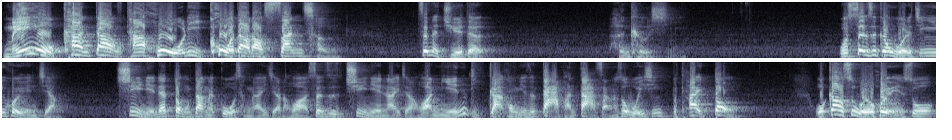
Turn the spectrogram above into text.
没有看到它获利扩大到三成，真的觉得。很可惜，我甚至跟我的精英会员讲，去年在动荡的过程来讲的话，甚至去年来讲的话，年底高空延伸，大盘大涨的时候，维新不太动。我告诉我的会员说，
